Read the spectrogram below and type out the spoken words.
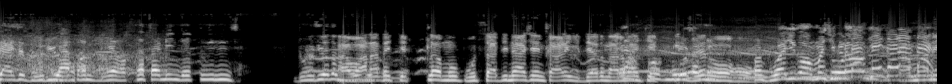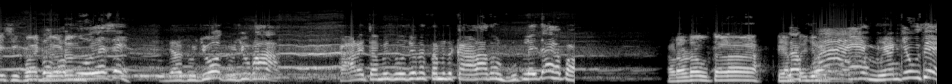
જાય છે બે વખત જતું રહ્યું છે. કેટલા હું ભૂત સાજી ના છે કાળી. વિદ્યા તો મારા પાસે કેટલી છે ને ઓહો. પણ ભુવાજી તો અમને ખોટા જ શીખડાવો નહીં કરાતા. અમને શીખવા ભગવાન જોડો ને. બોલે છે. લે, તુજો તુજો કાળે તમે જોજો ને તમે તો કાળા તો ભૂત લઈ જાય પા હળોડો ઉતાળા. મેન કેવું છે?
